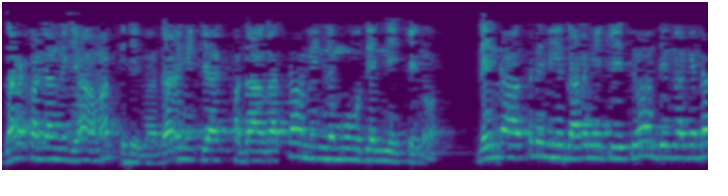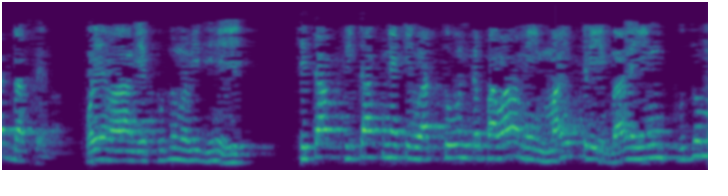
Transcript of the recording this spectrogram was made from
දර කඩන්න ගියාමත් එහෙම ධර්මිතයක් හදාගත්තා මෙන්න මෝ දෙන්නේ කියනවා. දෙන්න අතරේ මේ ධර්මිතයේ තියෙනවා දෙන්නගෙනත් බස් වෙනවා. ඔය වාගේ පුදුම විදිහේ හිතක් හිතක් නැති වස්තුන්ට පවා මේ මෛත්‍රී බලයෙන් පුදුම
